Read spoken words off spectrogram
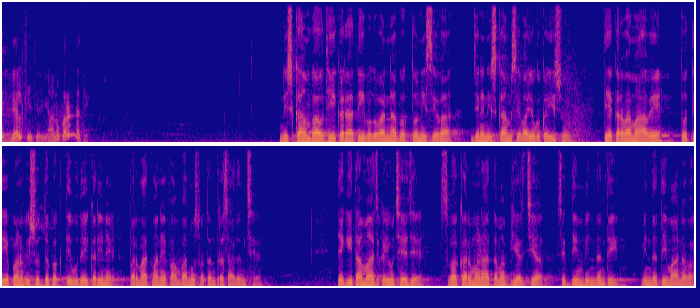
એક ઝેલસી છે, એ અનુકરણ નથી. નિષ્કામ ભાવથી કરાતી ભગવાનના ભક્તોની સેવા, જેને નિષ્કામ સેવાયોગ કહીશું, તે કરવામાં આવે તો તે પણ વિશુદ્ધ ભક્તિ ઉદય કરીને પરમાત્માને પામવાનું સ્વતંત્ર સાધન છે. તે ગીતામાં જ કહ્યું છે જે, સ્વકર્મણા તમભ્યર્ચ્ય સિદ્ધિમ વિંદંતી વિંદતી માનવ.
